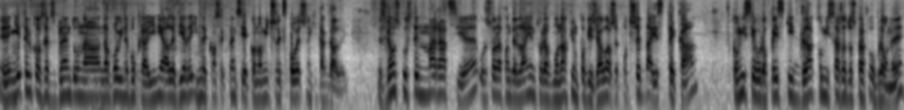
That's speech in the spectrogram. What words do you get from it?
e, nie tylko ze względu na, na wojnę w Ukrainie, ale wiele innych konsekwencji ekonomicznych, społecznych i tak dalej. W związku z tym ma rację Ursula von der Leyen, która w Monachium powiedziała, że potrzebna jest TK w Komisji Europejskiej dla komisarza do spraw obrony.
